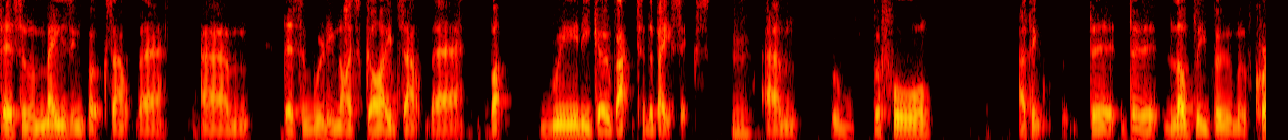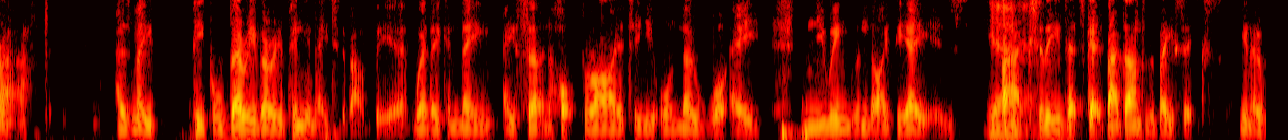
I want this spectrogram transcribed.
There's some amazing books out there. Um, there's some really nice guides out there, but really go back to the basics. Mm. Um, before, I think the the lovely boom of craft has made people very, very opinionated about beer, where they can name a certain hop variety or know what a New England IPA is. Yeah. But actually, let's get back down to the basics. You know,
